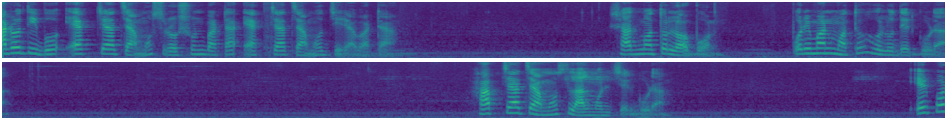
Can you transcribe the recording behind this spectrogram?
আরও দিব এক চা চামচ রসুন বাটা, এক চা চামচ জিরা বাটা। স্বাদ মতো লবণ, পরিমাণ মতো হলুদের গুঁড়া। হাফ চা চামচ লাল মরিচের গুঁড়া। এরপর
